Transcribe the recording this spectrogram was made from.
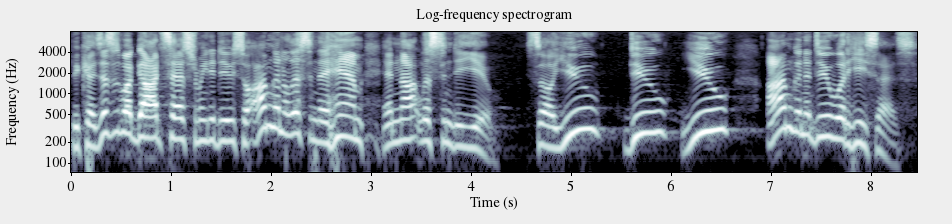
Because this is what God says for me to do. So I'm going to listen to Him and not listen to you. So you do you. I'm going to do what He says.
